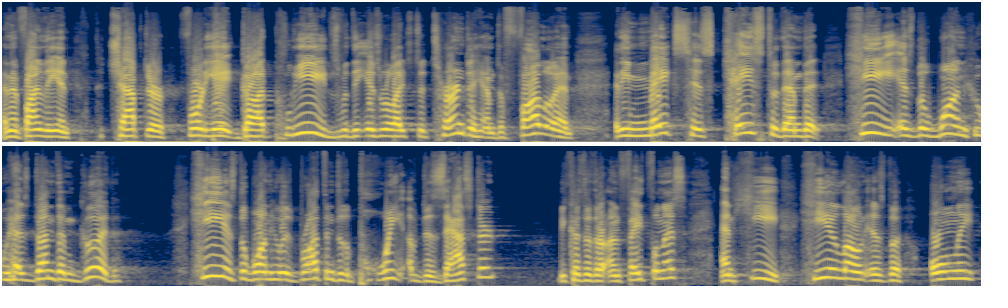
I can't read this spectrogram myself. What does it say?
And then finally, in chapter 48, God pleads with the Israelites to turn to Him, to follow Him. And He makes His case to them that He is the one who has done them good. He is the one who has brought them to the point of disaster because of their unfaithfulness. And He, He alone is the only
